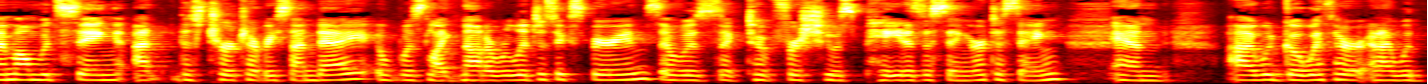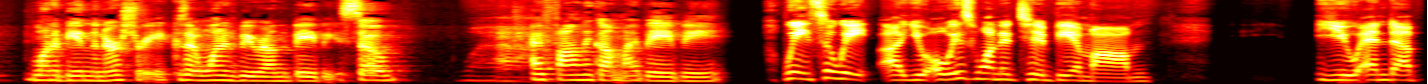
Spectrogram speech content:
my mom would sing at this church every Sunday. It was like not a religious experience. It was like to, first she was paid as a singer to sing. And I would go with her and I would want to be in the nursery because I wanted to be around the baby. So wow. I finally got my baby. Wait, so wait, uh, you always wanted to be a mom. You end up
